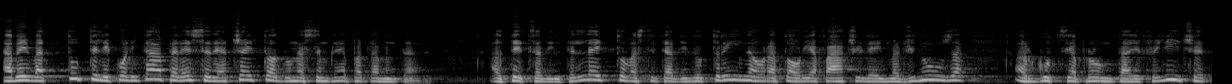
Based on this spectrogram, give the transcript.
aveva tutte le qualità per essere accetto ad un'assemblea parlamentare. Altezza di intelletto, vastità di dottrina, oratoria facile e immaginosa, arguzia pronta e felice,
